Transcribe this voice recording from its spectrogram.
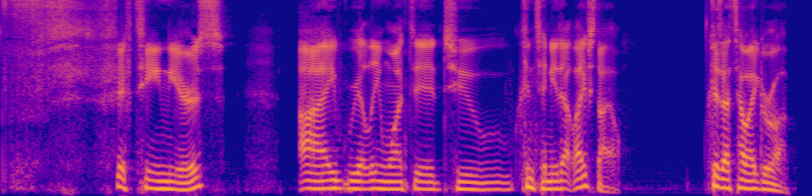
fifteen years, I really wanted to continue that lifestyle because that's how I grew up.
